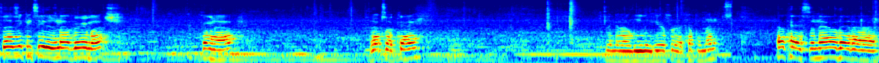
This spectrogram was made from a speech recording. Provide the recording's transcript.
So as you can see, there's not very much coming out. That's okay. I'm gonna leave it here for a couple minutes. Okay, so now that uh,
